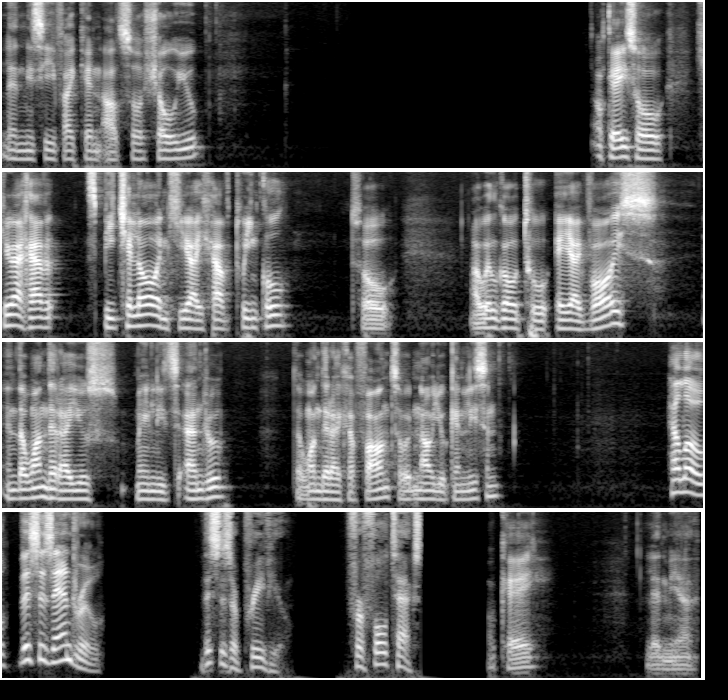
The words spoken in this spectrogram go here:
Let me see if I can also show you. Okay, so here I have Speechelo and here I have Twinkle. So I will go to AI voice and the one that I use mainly is Andrew, the one that I have found. So now you can listen. Hello, this is Andrew. This is a preview. For full text. Okay. Let me add.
